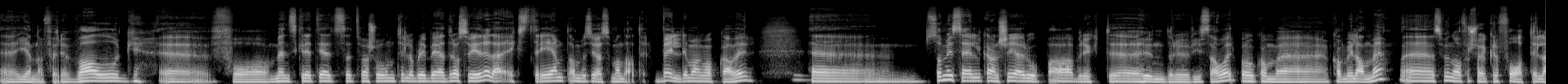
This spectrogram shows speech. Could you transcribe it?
eh, gjennomføre valg, eh, få menneskerettighetssituasjonen til å bli bedre, osv. Det er ekstremt ambisiøse mandater. Veldig mange oppgaver, mm. som vi selv kanskje i Europa har brukt hundrevis av år på å komme, komme i land med, som vi nå forsøker å få til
